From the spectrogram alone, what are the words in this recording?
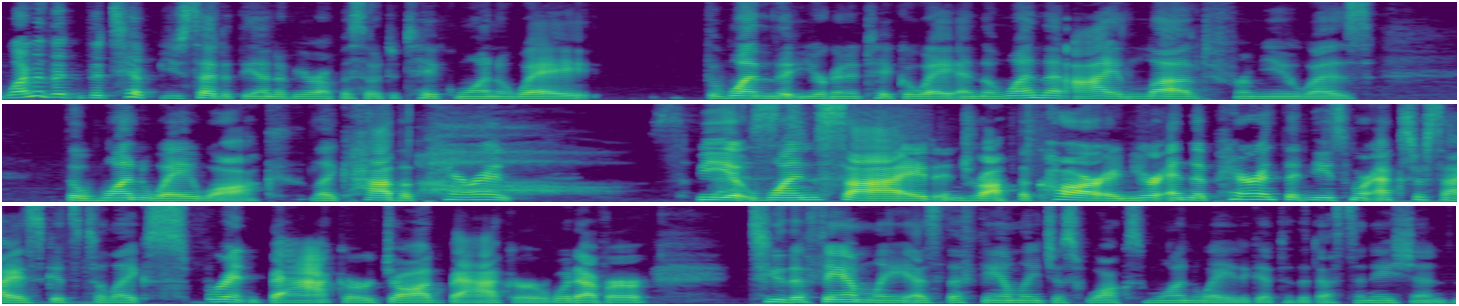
one of the the tip you said at the end of your episode to take one away, the one that you're going to take away, and the one that I loved from you was the one way walk. Like have a parent. be best. at one side and drop the car and you're and the parent that needs more exercise gets to like sprint back or jog back or whatever to the family as the family just walks one way to get to the destination.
